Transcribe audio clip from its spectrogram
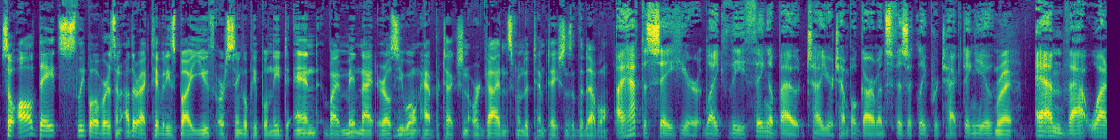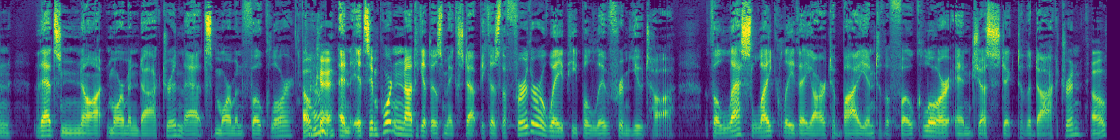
So all dates, sleepovers, and other activities by youth or single people need to end by midnight, or else you won't have protection or guidance from the temptations of the devil. I have to say here, like the thing about uh, your temple garments physically protecting you, Right. And that one, that's not Mormon doctrine. That's Mormon folklore. Okay. And it's important not to get those mixed up because the further away people live from Utah, the less likely they are to buy into the folklore and just stick to the doctrine. Oh.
